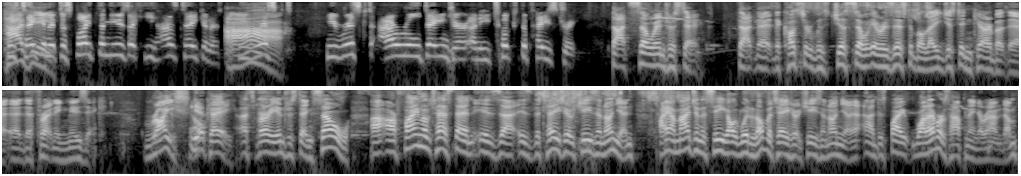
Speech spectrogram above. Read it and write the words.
He's has taken he? it despite the music. He has taken it. Ah. He risked he risked aural danger and he took the pastry. That's so interesting. That the, the custard was just so irresistible that he just didn't care about the uh, the threatening music. Right. Yeah. Okay. That's very interesting. So, uh, our final test then is uh, is the Tayto cheese and onion. I imagine a seagull would love a Tayto cheese and onion, uh, despite whatever's happening around them.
